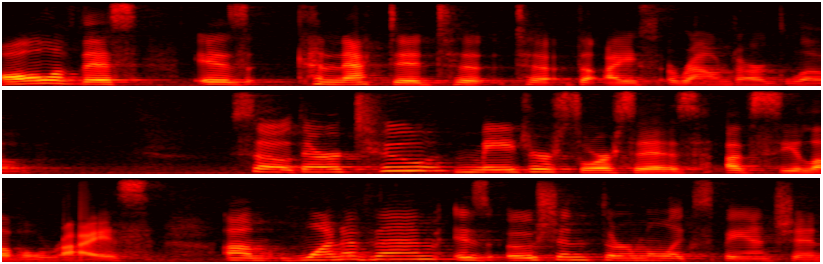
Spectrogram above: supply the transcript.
All of this is connected to, to the ice around our globe. So there are two major sources of sea level rise. Um, one of them is ocean thermal expansion.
